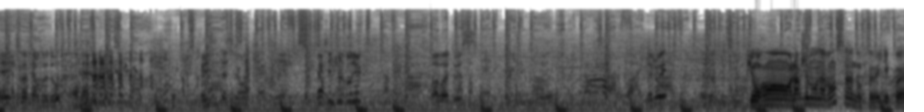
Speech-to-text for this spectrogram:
Et va faire dodo. Félicitations. Merci monsieur le conduc. Bravo à tous. Bien joué. Puis on rend largement en avance, là, donc euh, il est quoi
